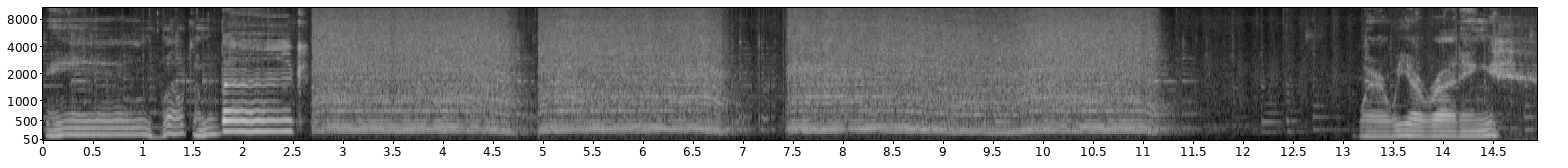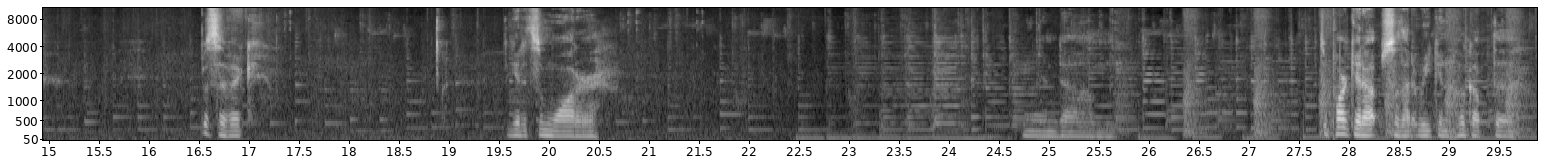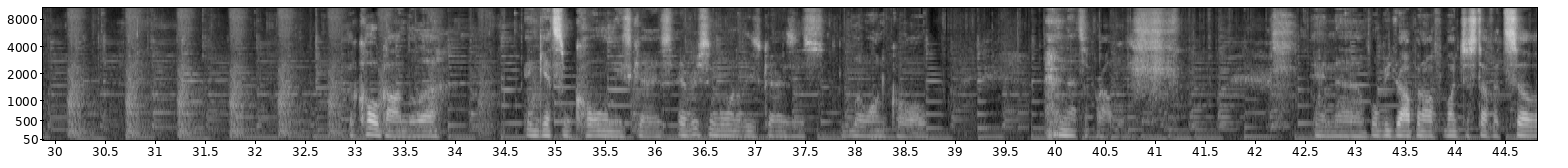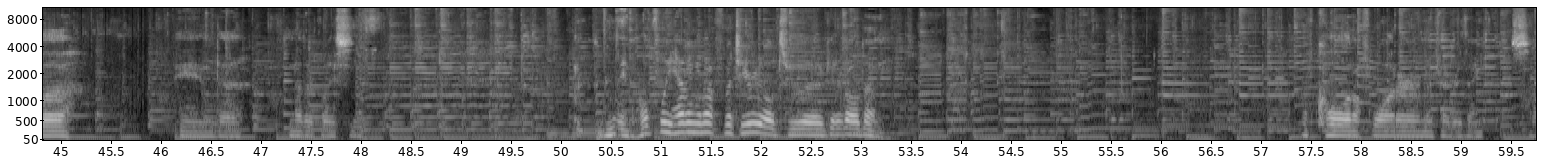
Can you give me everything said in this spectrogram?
And welcome back. Where we are riding Pacific to get it some water. And um, to park it up so that we can hook up the coal gondola and get some coal in these guys. Every single one of these guys is low on coal, and that's a problem. and uh, we'll be dropping off a bunch of stuff at Sylva and uh, another places, and hopefully having enough material to uh, get it all done. Enough coal, enough water, enough everything. So.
